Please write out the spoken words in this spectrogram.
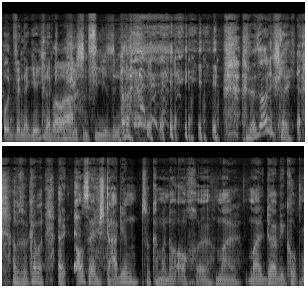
Und wenn der Gegner ein Tor schießt, ein Fiesen. das ist auch nicht schlecht. Aber so kann man, also außer im Stadion, so kann man doch auch äh, mal, mal Derby gucken.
